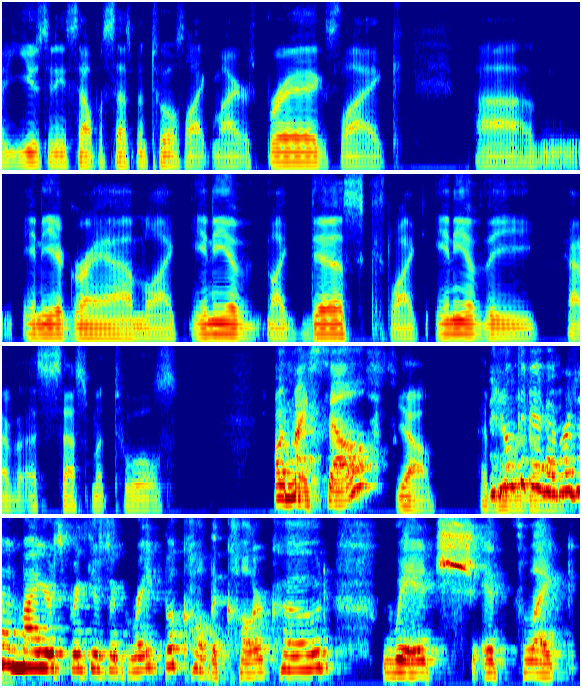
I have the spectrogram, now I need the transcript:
used any self assessment tools like Myers Briggs, like um, Enneagram, like any of like DISC, like any of the kind of assessment tools? On myself? Yeah. Have I don't think I've ever done Myers Briggs. There's a great book called The Color Code, which it's like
